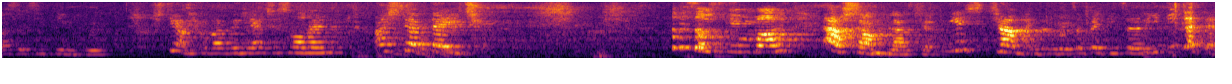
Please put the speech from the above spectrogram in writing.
A sosit timpul. Știam că va veni acest moment. Așteaptă aici. S-au schimbat. Așa îmi place. Ești cea mai drăguță fetiță. Ridică-te!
